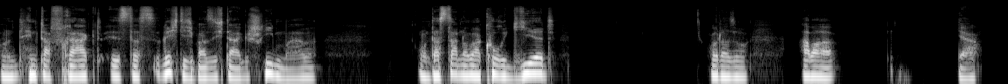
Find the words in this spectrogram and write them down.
und hinterfragt, ist das richtig, was ich da geschrieben habe. Und das dann nochmal korrigiert oder so. Aber ja,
